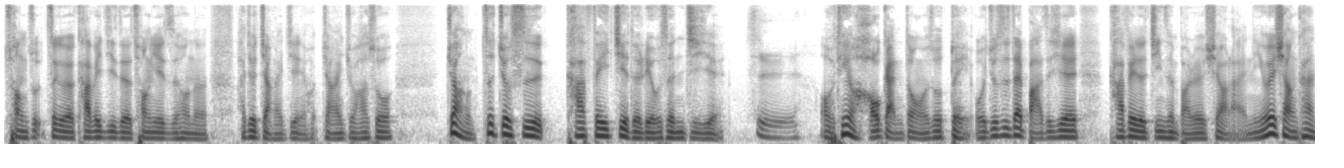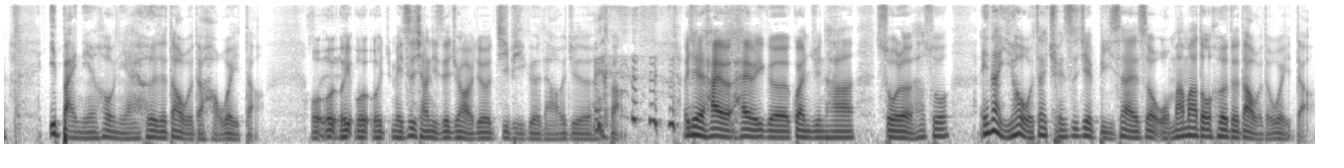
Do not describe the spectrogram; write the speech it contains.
创作这个咖啡机的创业之后呢，他就讲一件讲一句话说：“这样这就是咖啡界的留声机。”耶。是。哦，听了好感动。我说，对我就是在把这些咖啡的精神保留下来。你会想看一百年后你还喝得到我的好味道？我我我我我每次想起这句话，我就鸡皮疙瘩，我觉得很棒。而且还有还有一个冠军，他说了，他说：“哎，那以后我在全世界比赛的时候，我妈妈都喝得到我的味道。”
